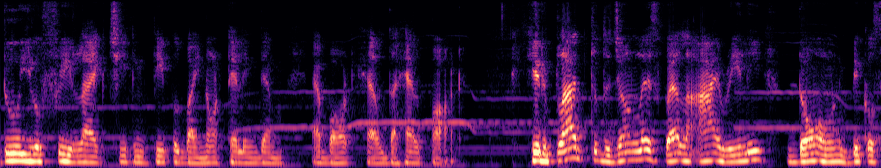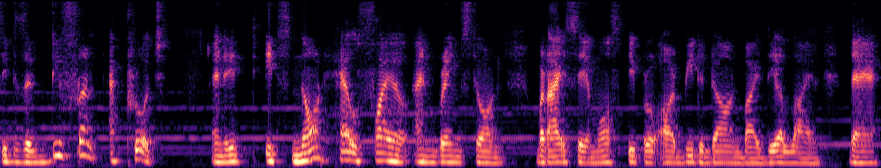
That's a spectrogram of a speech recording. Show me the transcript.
do you feel like cheating people by not telling them about hell, the hell part? He replied to the journalist, well, I really don't because it is a different approach and it, it's not hellfire and brimstone. But I say most people are beaten down by their life. They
